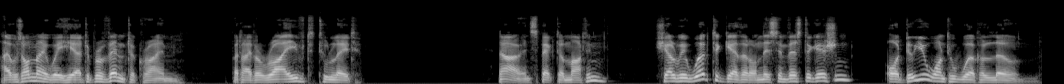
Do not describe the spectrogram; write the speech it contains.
I was on my way here to prevent a crime, but I'd arrived too late. Now, Inspector Martin, shall we work together on this investigation, or do you want to work alone?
